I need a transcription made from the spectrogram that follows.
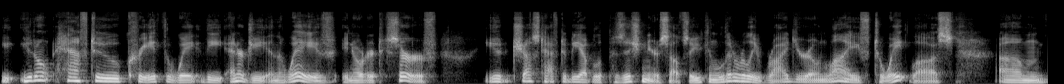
You, you don't have to create the way the energy in the wave in order to surf. You just have to be able to position yourself so you can literally ride your own life to weight loss um,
